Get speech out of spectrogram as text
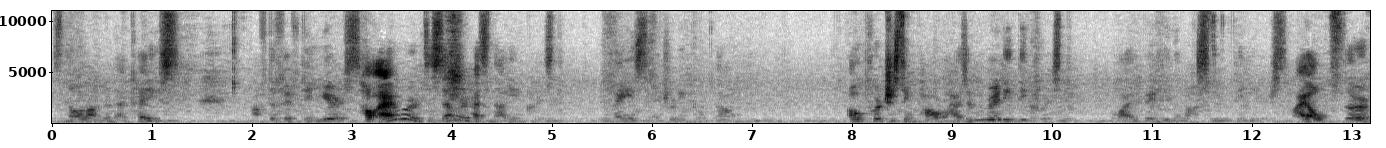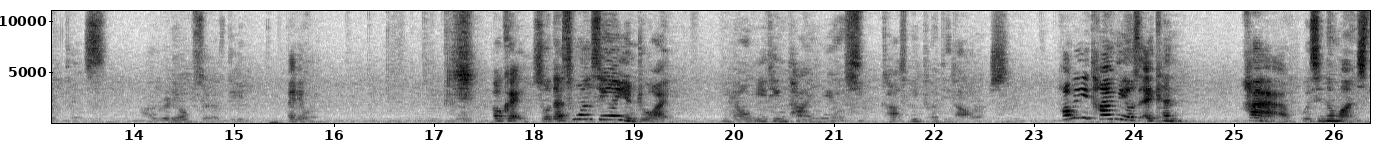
It's no longer that case after fifteen years. However, the salary has not increased. It may actually go down. Our purchasing power has really decreased quite a bit in the last fifteen years. I observed this. I really observed it. Anyway. Okay, so that's one thing I enjoy. You know, eating Thai meals cost me twenty dollars. How many Thai meals I can have within a month?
